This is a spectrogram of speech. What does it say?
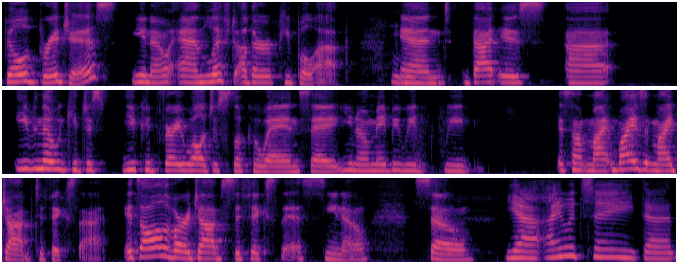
build bridges, you know, and lift other people up. Mm-hmm. And that is, uh, even though we could just, you could very well just look away and say, you know, maybe we, we, it's not my, why is it my job to fix that? It's all of our jobs to fix this, you know? So, yeah, I would say that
